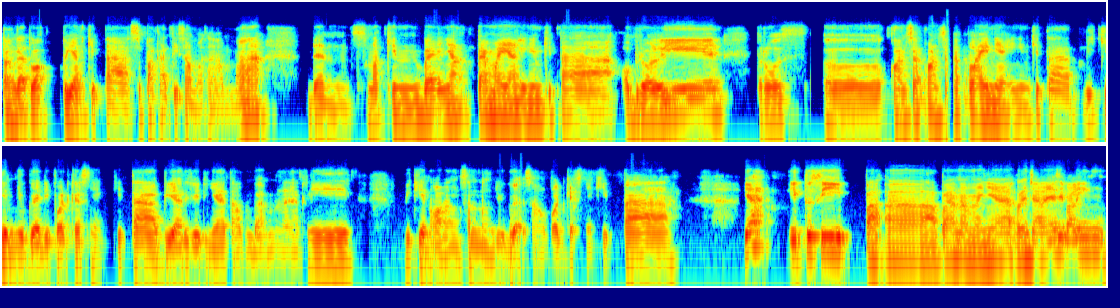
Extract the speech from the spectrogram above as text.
tenggat waktu yang kita sepakati sama-sama dan semakin banyak tema yang ingin kita obrolin terus konsep konsep-konsep lain yang ingin kita bikin juga di podcastnya kita biar jadinya tambah menarik bikin orang seneng juga sama podcastnya kita ya itu sih pak uh, apa namanya rencananya sih paling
